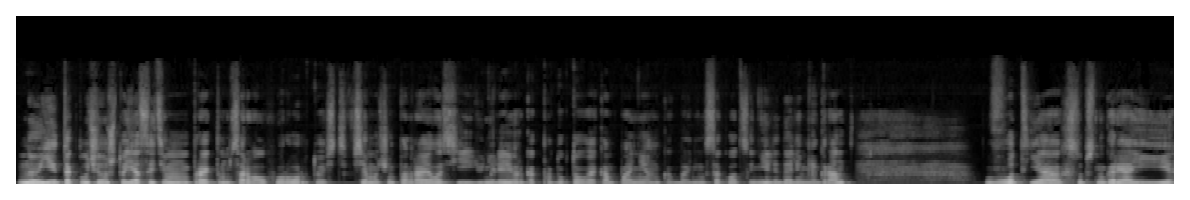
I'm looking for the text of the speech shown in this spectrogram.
Ну и так получилось, что я с этим проектом сорвал фурор, то есть всем очень понравилось, и Unilever как продуктовая компания, ну как бы они высоко оценили, дали мне грант. Вот я, собственно говоря, и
